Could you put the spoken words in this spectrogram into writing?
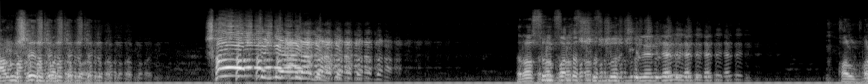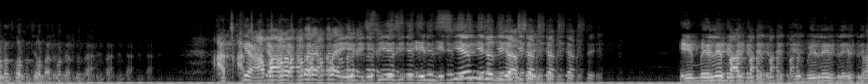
মানুষের মতো সব থেকে আলাদা। রসুল কত সুন্দর ছিলেন জানেন? কল্পনা করতে পারবেন না। আজকে আমার আপনার একটা এনসিএস এনসিএম যদি আসে এমএলএ এমএলএ নেতা,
